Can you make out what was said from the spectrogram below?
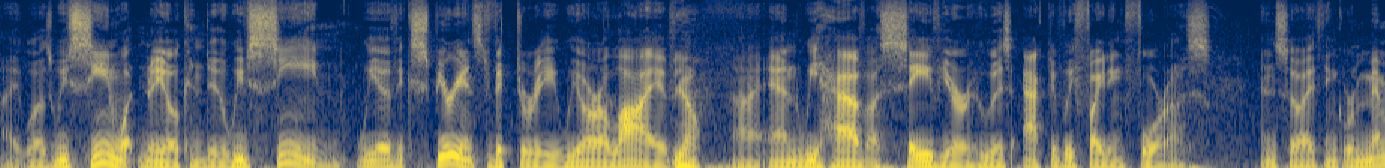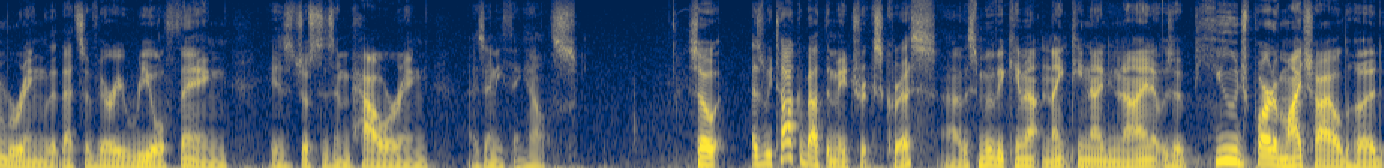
Uh, it was, we've seen what Neo can do. We've seen, we have experienced victory. We are alive. Yeah. Uh, and we have a Savior who is actively fighting for us. And so I think remembering that that's a very real thing is just as empowering as anything else. So, as we talk about The Matrix, Chris, uh, this movie came out in 1999. It was a huge part of my childhood.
